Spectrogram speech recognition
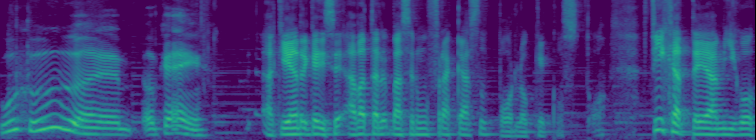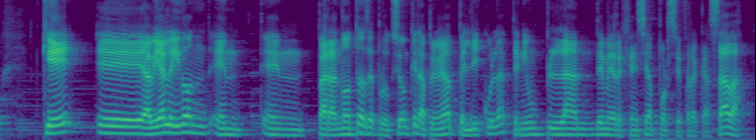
Uh ok. Aquí Enrique dice, Avatar va a ser un fracaso por lo que costó. Fíjate, amigo, que eh, había leído en, para notas de producción que la primera película tenía un plan de emergencia por si fracasaba.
